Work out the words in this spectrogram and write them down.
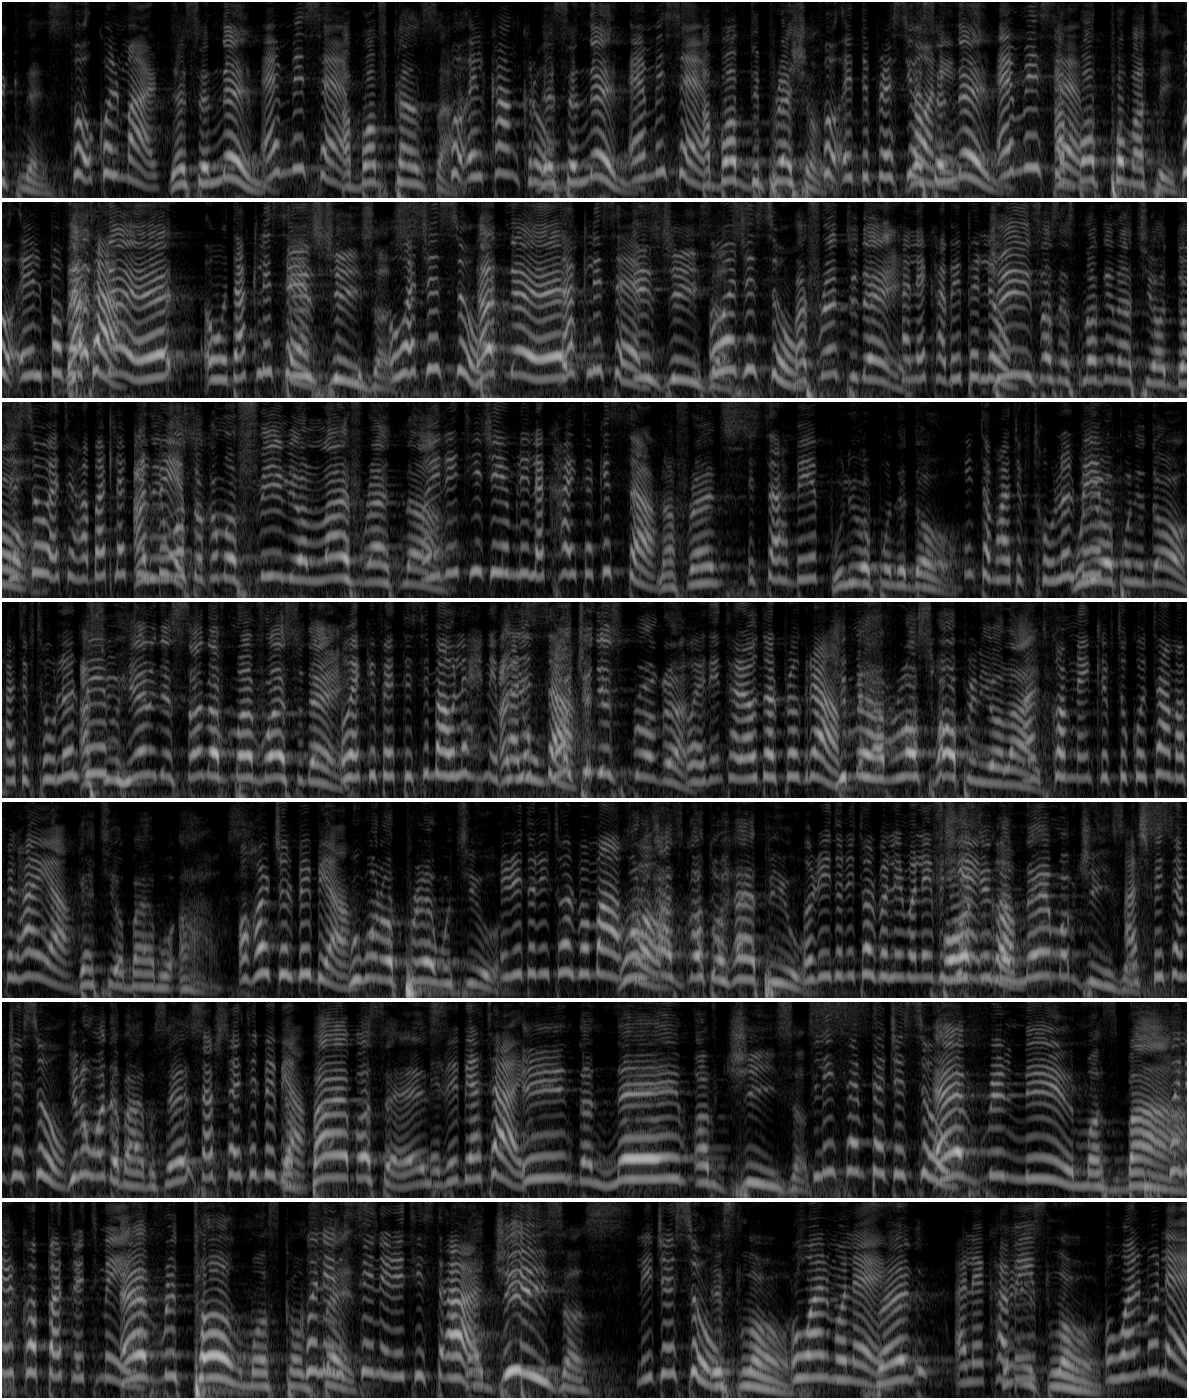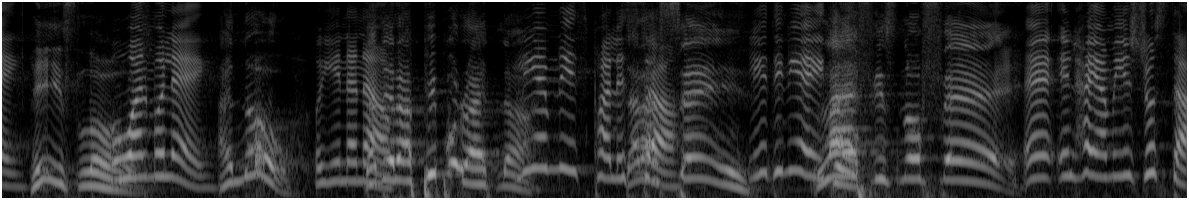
Above sickness. Fuq kull mart. There's a name Emmi sem. above cancer. Fuq il-kankru. There's a name Emmi sem. above depression. Fuq There's a id-depressjoni. name Emmi sem. above poverty. Fuq That il-povertà. name U dak li is Jesus. Oh, Huwa Ġesu. That name is Jesus. Oh, Huwa Ġesu. My friend, today, Għalek ħabib illum. Jesus is knocking at your door. Ġesu għet oh, iħabat lek And he wants to come and fill your life right now. jrid jiġi jimli lek ħajtek issa. Now, friends, will you open the door? Will you open the door? As you l-bib. the sound of my voice today, U għek kifet tisimaw leħni and you're watching this program, għedin taraw dal-program. you may have lost hope in your life. Għandkom nejn tliftu kull tama fil-ħajja. Get your Bible out. Uħorġu l-bibja. We want to pray with you. Irridu nitolbu We want to ma'kom. ask God to help you. U rridu nitolbu l-mulej For in the name of Jesus. fisem ġesu. You know what the Bible says? Safx tajt The. Bible says, Il-bibja taj. in the name of Jesus, Fl-isem ta' ġesu. every knee must bow, Kull il-koppa trid every tongue must Kull confess irrid jistqar. that Jesus Li ġesu. is Lord. U għal-mulej. Friend, He is Lord. U. He is U Lord. I know U that there are people right now Li jem nis that are saying Li din jgħidu. life is not fair. Eh.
